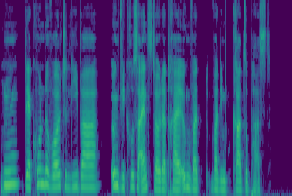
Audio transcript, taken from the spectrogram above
Mhm. Der Kunde wollte lieber irgendwie Größe 1, 2 oder 3, irgendwas, was ihm gerade so passt.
